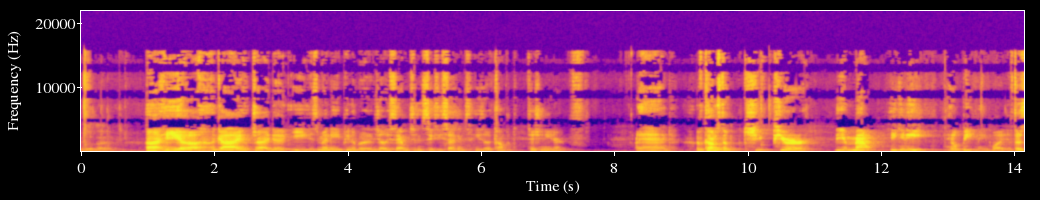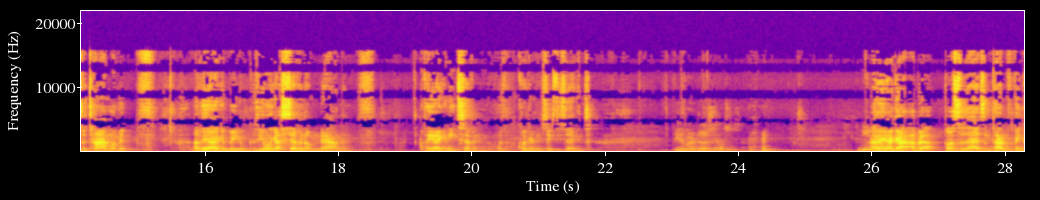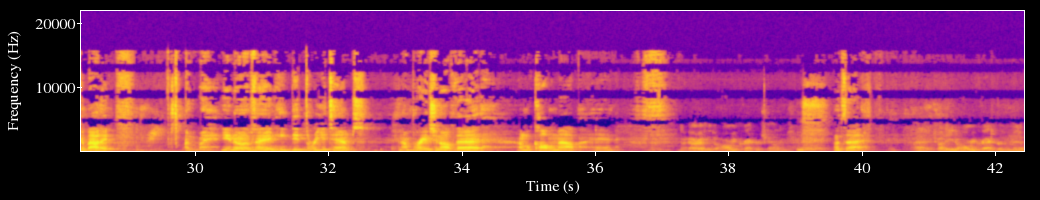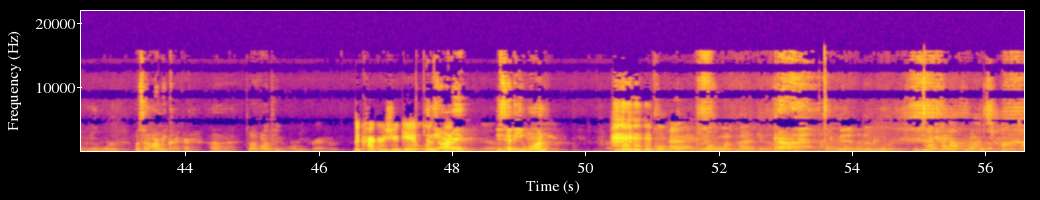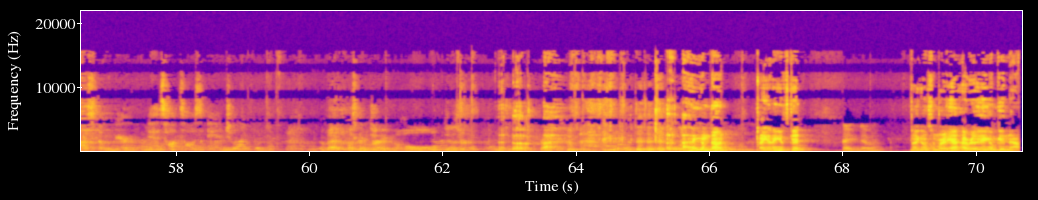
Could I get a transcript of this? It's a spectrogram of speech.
What is that? Uh, he, uh, a guy who tried to eat as many peanut butter and jelly sandwiches in 60 seconds. He's a competition eater. And if it comes to pure, the amount he can eat, he'll beat me. But if there's a time limit, I think I can beat him because he only got seven of them down. And I think I can eat seven with quicker than 60 seconds. Peanut butter jelly sandwiches? You I think I got, I bet, plus I had some time to think about it. You know what I'm saying? He did three attempts, and I'm branching off that. I'm gonna call him out. And Like, I read the army cracker challenge. what's that? I try to eat an army cracker in a minute with no water. What's an army cracker? Uh, do I want Like an army cracker. The crackers you get in the like, army? Yeah. You just gotta eat one. One pack. One pack in a minute with no water. Did I try out World's um, Hottest Gummy Bear? It has hot sauce and chili pepper. Imagine like you took the whole desert and took a cracker. I think I'm done. Like, I think it's good. Hey, Nevin. Like on some, yeah, I really think I'm good now.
